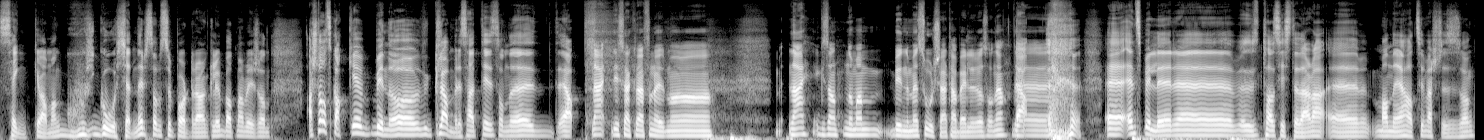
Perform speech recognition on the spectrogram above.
senke hva man godkjenner som supporter av en klubb. At man blir sånn Arsenal skal ikke begynne å klamre seg til sånne Ja. Nei, de skal ikke være fornøyd med å Nei, ikke sant. Når man begynner med Solskjær-tabeller og sånn, ja. Det... ja. Eh, en spiller uh, Ta det siste der, da. Uh, Mané har hatt sin verste sesong.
